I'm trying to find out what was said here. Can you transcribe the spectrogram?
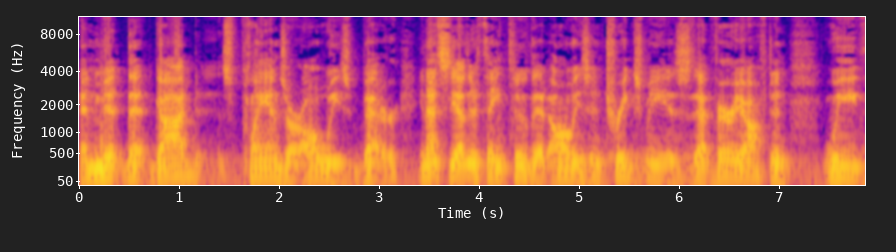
admit that God's plans are always better. And that's the other thing too that always intrigues me is that very often we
